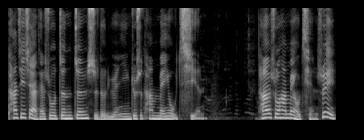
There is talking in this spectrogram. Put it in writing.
他接下来才说真真实的原因就是他没有钱。他说他没有钱，所以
